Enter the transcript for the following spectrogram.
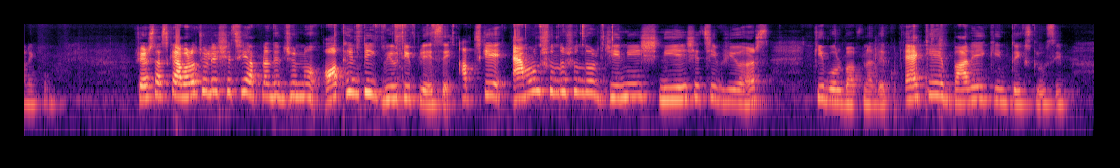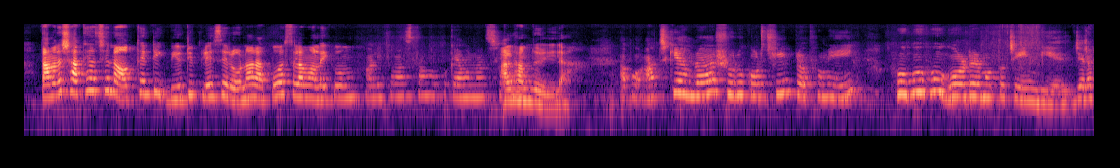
আলাইকুম। ফ্রেন্ডস আজকে আবারও চলে এসেছি আপনাদের জন্য অথেন্টিক বিউটি প্লেসে আজকে এমন সুন্দর সুন্দর জিনিস নিয়ে এসেছি ভিউয়ার্স কি বলব আপনাদের? একেবারেই কিন্তু এক্সক্লুসিভ তো আমাদের সাথে আছেন অথেন্টিক বিউটি প্লেসের ওনার আপু আসসালামু আলাইকুম। ওয়ালাইকুম আসসালাম আপু কেমন আছেন? আলহামদুলিল্লাহ। আপু আজকে আমরা শুরু করছি প্রথমেই হুবহু গোল্ডের মতো চেইন দিয়ে যেটা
